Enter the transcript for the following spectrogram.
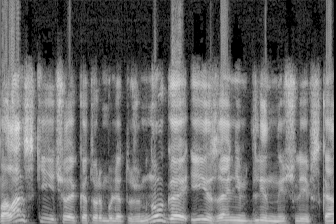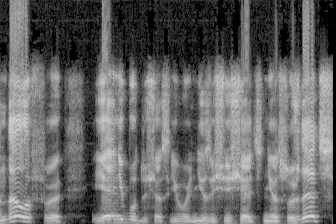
Поланский, человек, которому лет уже много, и за ним длинный шлейф скандалов. Я не буду сейчас его ни защищать, ни осуждать.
